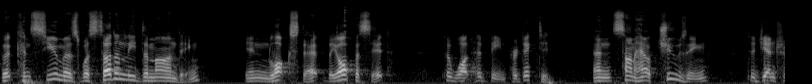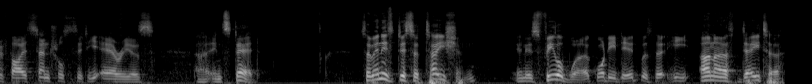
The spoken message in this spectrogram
that consumers were suddenly demanding, in lockstep, the opposite to what had been predicted, and somehow choosing to gentrify central city areas uh, instead. So in his dissertation, in his fieldwork, what he did was that he unearthed data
